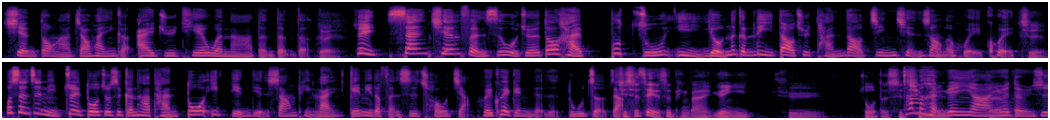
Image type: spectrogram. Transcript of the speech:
限动啊，交换一个 IG 贴文啊等等的。对，所以三千粉丝，我觉得都还。不足以有那个力道去谈到金钱上的回馈，是，或甚至你最多就是跟他谈多一点点商品来给你的粉丝抽奖，回馈给你的读者这样。其实这也是品牌愿意去。做的事情，他们很愿意啊，啊因为等于是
